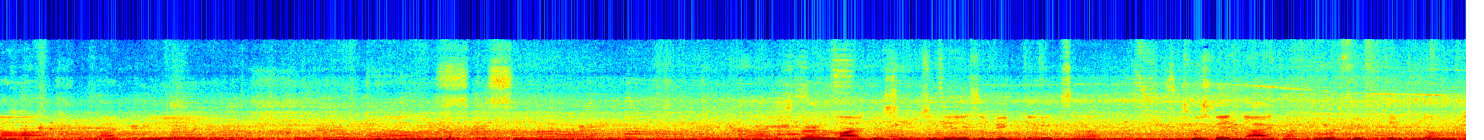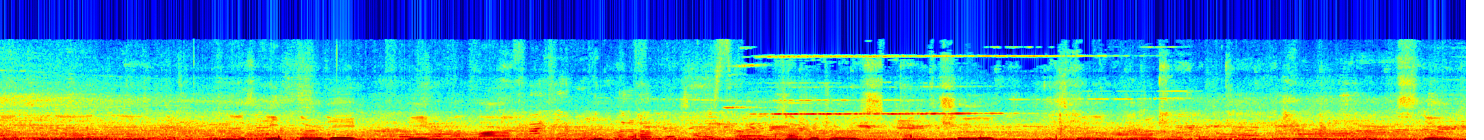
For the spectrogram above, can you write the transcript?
Uh, it's very lively, so today is a big day. It's uh, Tuesday night, October 15, 2019, and, uh, and it's 8.30 p.m. A lot of people. Uh, temperature is kind of chilly. It's getting cold, uh, but still.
